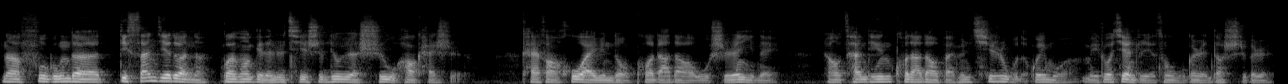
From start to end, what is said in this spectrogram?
那复工的第三阶段呢？官方给的日期是六月十五号开始，开放户外运动扩大到五十人以内，然后餐厅扩大到百分之七十五的规模，每桌限制也从五个人到十个人，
